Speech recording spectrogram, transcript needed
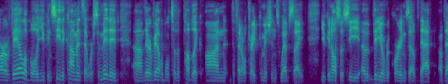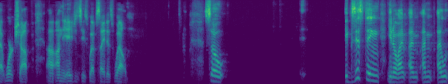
are available. You can see the comments that were submitted. Um, they're available to the public on the Federal Trade Commission's website. You can also see uh, video recordings of that of that workshop uh, on the agency's website as well. So existing, you know, I, I, I, I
